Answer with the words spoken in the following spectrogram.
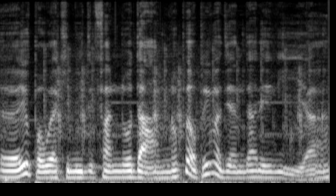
Eh, io ho paura che mi fanno danno, però prima di andare via,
